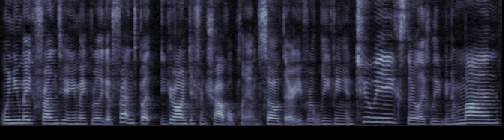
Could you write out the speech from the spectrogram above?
when you make friends here you make really good friends but you're on different travel plans. So they're either leaving in two weeks they're like leaving a month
